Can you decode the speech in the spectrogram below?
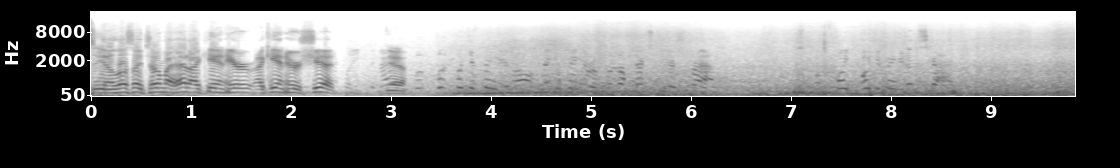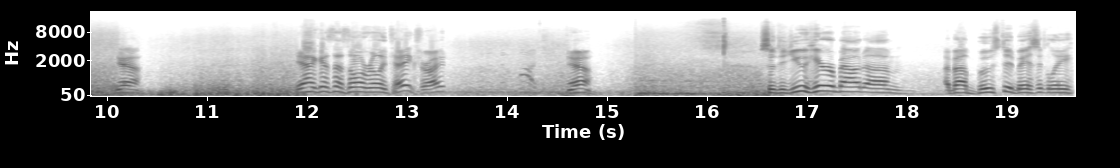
See, unless I turn my head, I can't hear. I can't hear shit. Yeah. Put, put, put your finger. Oh, take a finger and put it up next to your strap. Point, point your finger to the sky. Yeah. Yeah, I guess that's all it really takes, right? Yeah. So did you hear about um, about Boosted basically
